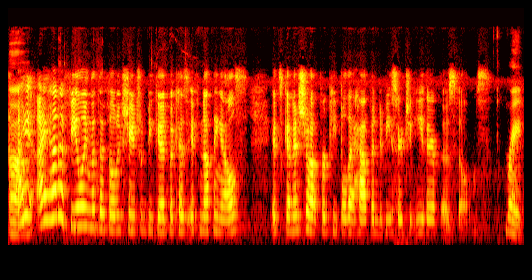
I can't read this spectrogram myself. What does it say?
I, I had a feeling that the film exchange would be good because if nothing else, it's going to show up for people that happen to be searching either of those films. right.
